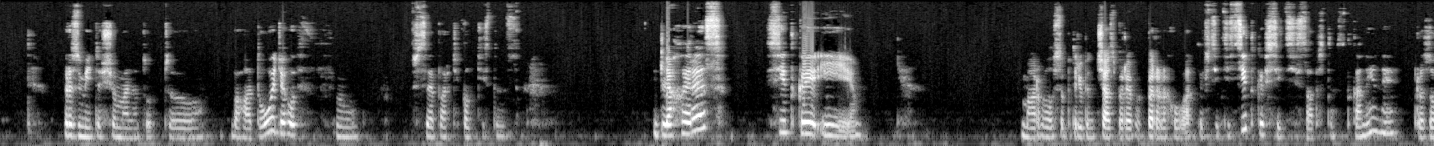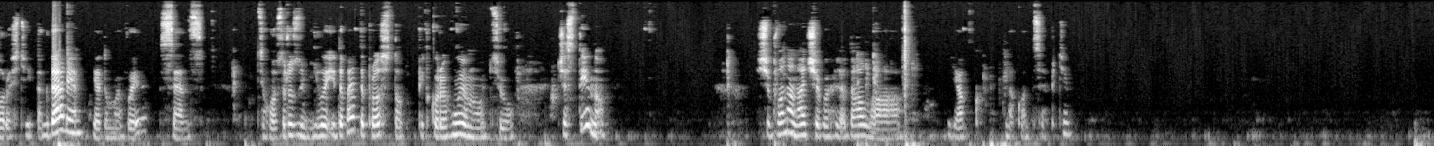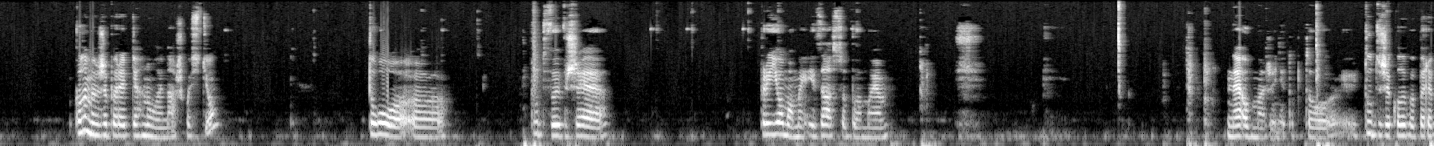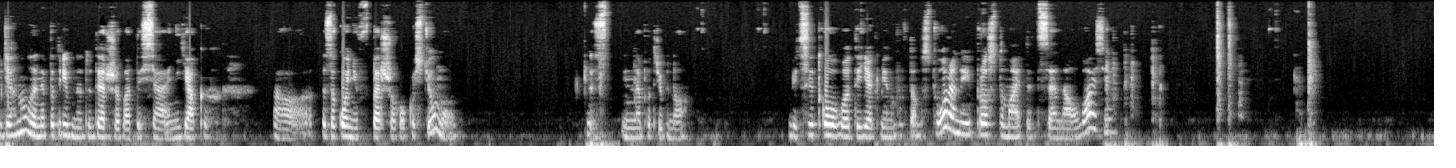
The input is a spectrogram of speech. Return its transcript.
Розумієте, що в мене тут багато одягу, ну, все particle distance. Для ХРС сітки і Марвелосу потрібен час перерахувати всі ці сітки, всі ці сабстанс тканини, прозорості і так далі. Я думаю, ви сенс цього зрозуміли. І давайте просто підкоригуємо цю частину, щоб вона наче виглядала як на концепті. Коли ми вже перетягнули наш костюм, то е, тут ви вже прийомами і засобами не обмежені. Тобто тут вже, коли ви перевдягнули, не потрібно додержуватися ніяких законів першого костюму. Не потрібно відслідковувати, як він був там створений. Просто майте це на увазі.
